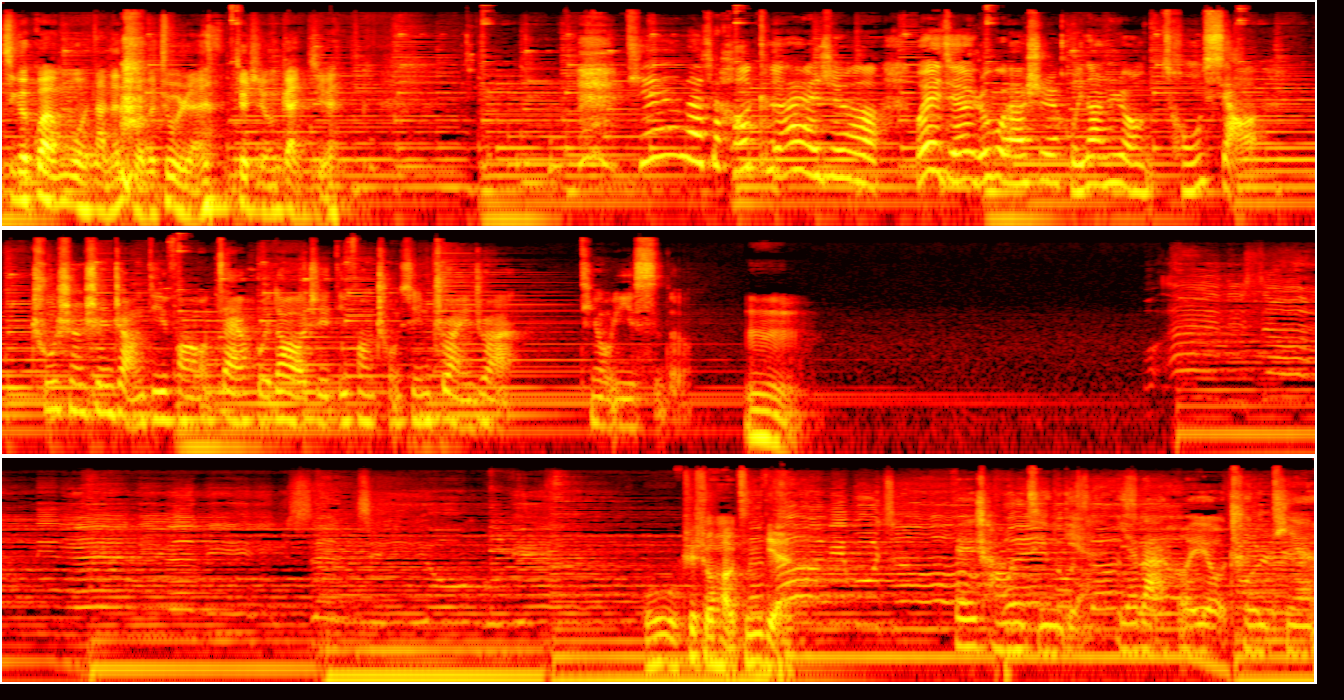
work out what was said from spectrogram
这个灌木哪能躲得住人？就这种感觉。天哪，这好可爱！这我也觉得，如果要是回到那种从小出生生长的地方，再回到这些地方重新转一转，挺有意思的。嗯。哦，这首好经典，非常经典。野百合也有春天，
